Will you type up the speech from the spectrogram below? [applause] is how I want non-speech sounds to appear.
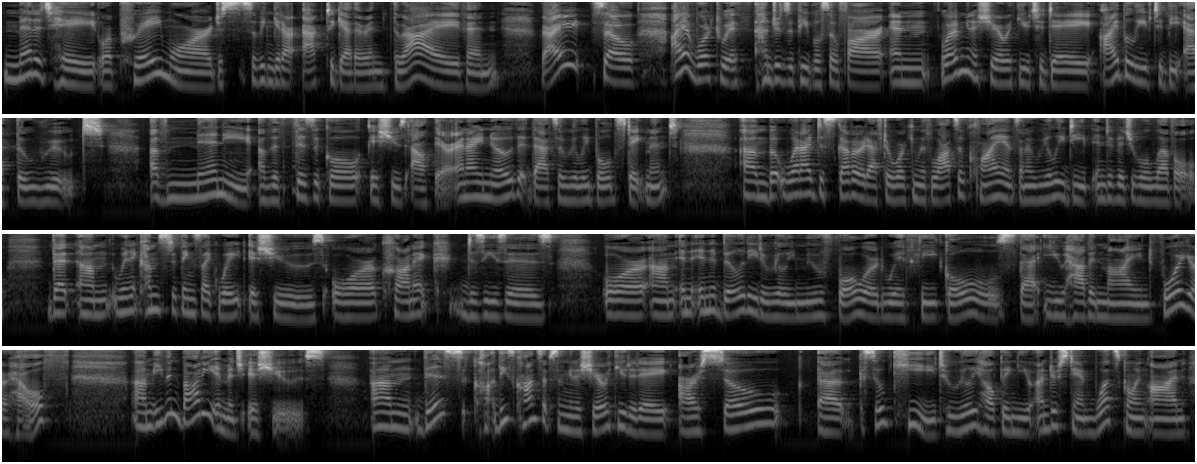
meditate or pray more just so we can get our act together and thrive and right so i have worked with hundreds of people so far and what i'm going to share with you today i believe to be at the root of many of the physical issues out there. And I know that that's a really bold statement. Um, but what I've discovered after working with lots of clients on a really deep individual level, that um, when it comes to things like weight issues or chronic diseases or um, an inability to really move forward with the goals that you have in mind for your health, um, even body image issues. Um, this these concepts I'm going to share with you today are so uh, so key to really helping you understand what's going on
